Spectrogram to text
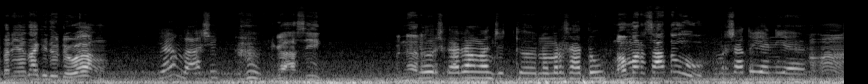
Ternyata gitu doang. Ya nggak asik. nggak asik bener Yuk sekarang lanjut ke nomor satu. nomor satu Nomor satu ya nih ya. Heeh.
